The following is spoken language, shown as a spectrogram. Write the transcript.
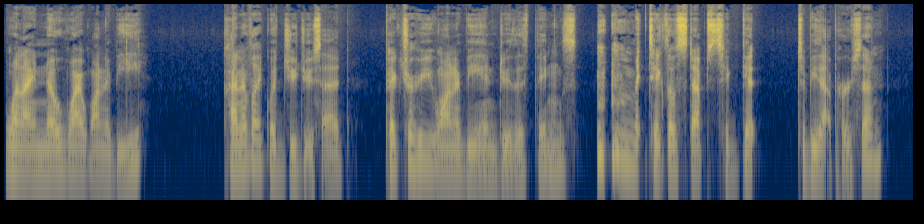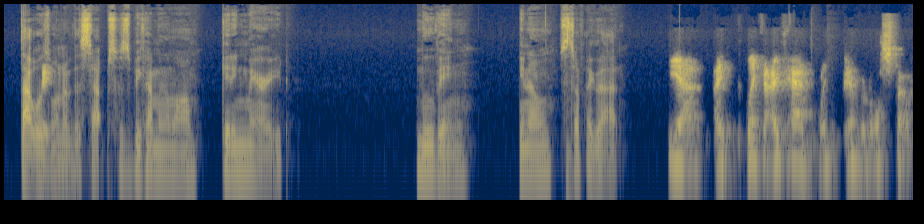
when I know who I want to be, kind of like what Juju said, picture who you want to be and do the things take those steps to get to be that person. That was Right. one of the steps was becoming a mom, getting married, moving, you know, mm. stuff like that. yeah, I like I've had like pivotal stuff,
